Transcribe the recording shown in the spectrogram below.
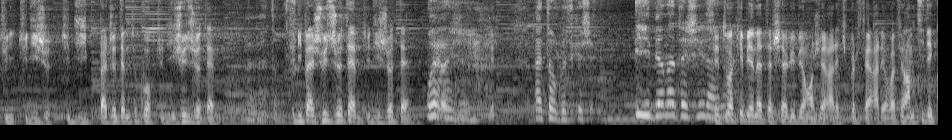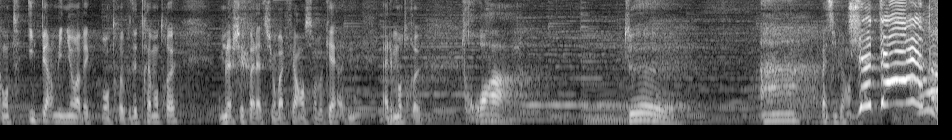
Tu, dis- tu dis je, tu dis pas je t'aime tout court, tu dis juste je t'aime. Ouais, attends. Tu dis pas juste je t'aime, tu dis je t'aime. Ouais, ouais, je- Attends, parce que je... Il est bien attaché là. C'est toi qui es bien attaché à lui, Bérangère. Allez, tu peux le faire. Allez, on va faire un petit décompte hyper mignon avec Montreux. Vous êtes prêts, Montreux? Vous me lâchez pas là-dessus, on va le faire ensemble, ok? Allez, Montreux. 3, 2, 1. Vas-y, Bérangère. Je t'aime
